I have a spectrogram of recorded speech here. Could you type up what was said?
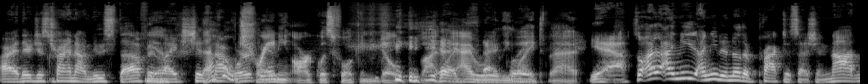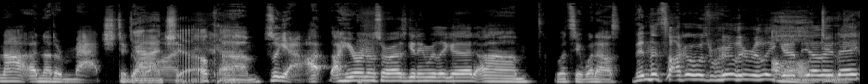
all right, they're just trying out new stuff and Yeah. like shit's that not whole working. training arc was fucking dope. By the Yeah, way, I really liked that. Yeah. So I, I need I need another practice session, not not another match to go on. Okay. Um, so yeah, I, I Hero no Sora is getting really good. Um, let's see what else. Vinland Saga was really really good Oh, the other dude. day,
